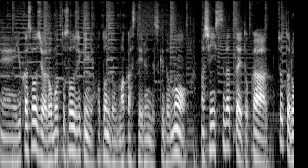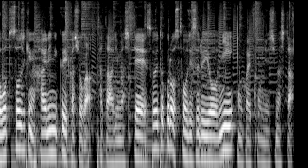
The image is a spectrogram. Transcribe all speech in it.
えー、床掃除はロボット掃除機にほとんど任せているんですけども、まあ、寝室だったりとかちょっとロボット掃除機が入りにくい箇所が多々ありましてそういうところを掃除するように今回購入しました。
